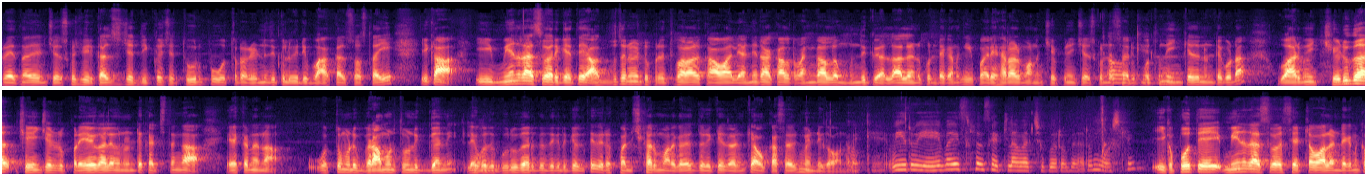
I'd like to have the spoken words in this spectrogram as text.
ప్రయత్నాలు ఏం చేసుకోవచ్చు? వీరికి కలిసి వచ్చే దిక్కు వచ్చే తూర్పు ఉత్తరం రెండు దిక్కులు వీరికి బాగా కలిసి వస్తాయి. ఇక ఈ మీనరాశి వారికి అయితే అద్భుతమైన ప్రతిఫలాలు కావాలి. అన్ని రకాల రంగాల్లో ముందుకు వెళ్ళాలి అనుకుంటే కనుక ఈ పరిహారాలు మనం చెప్పిన చేసుకుంటే సరిపోతుంది. ఇంకేదైనా ఉంటే కూడా వారి మీద చెడుగా చేయించే ప్రయోగాలు ఏమైనా ఉంటే ఖచ్చితంగా ఎక్కడైనా ఉత్తముడికి బ్రాహ్మణుడికి కానీ లేకపోతే గురుగారి దగ్గరికి వెళ్తే వీరికి పరిష్కార మార్గాలు దొరికేదానికి అవకాశాలు మెండుగా ఉన్నాయి. వీరు ఏ వయసులో సెటిల్ అవ్వచ్చు గురుగారు మోస్ట్లీ? ఇకపోతే మీనరాశి వారు సెటిల్ అవ్వాలంటే కనుక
